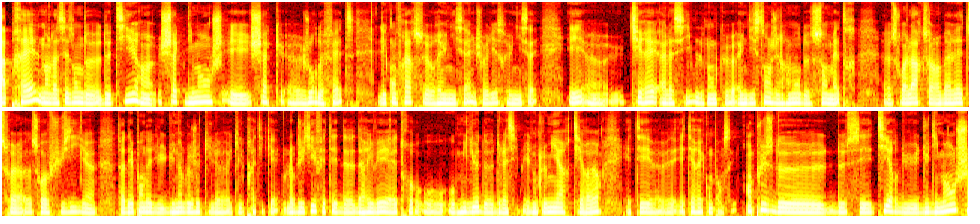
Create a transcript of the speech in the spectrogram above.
Après, dans la saison de, tir, chaque dimanche et chaque euh, jour de fête, les confrères se réunissaient, les chevaliers se réunissaient et euh, tiraient à la cible, donc euh, à une distance généralement de 100 mètres, soit à l'arc, soit à l'arbalète, soit, soit au fusil, ça dépendait du, noble jeu qu'ils pratiquaient. L'objectif était d'arriver à être au, milieu de, la cible, et donc le meilleur tireur était, récompensé. En plus de, ces tirs du dimanche,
